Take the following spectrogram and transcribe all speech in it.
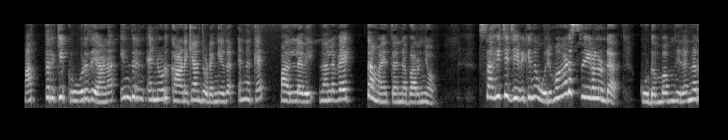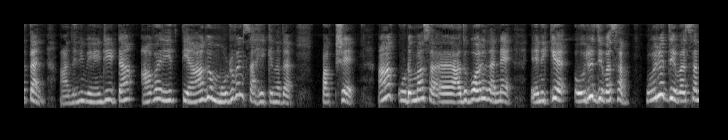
അത്രയ്ക്ക് ക്രൂരതയാണ് ഇന്ദ്രൻ എന്നോട് കാണിക്കാൻ തുടങ്ങിയത് എന്നൊക്കെ പല്ലവി നല്ല വ്യക്തമായി തന്നെ പറഞ്ഞു. സഹിച്ച് ജീവിക്കുന്ന ഒരുപാട് സ്ത്രീകളുണ്ട്. കുടുംബം നിലനിർത്താൻ അതിനു വേണ്ടിയിട്ടാ അവർ ഈ ത്യാഗം മുഴുവൻ സഹിക്കുന്നത്. പക്ഷേ ആ കുടുംബ അതുപോലെ തന്നെ എനിക്ക് ഒരു ദിവസം ഒരു ദിവസം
